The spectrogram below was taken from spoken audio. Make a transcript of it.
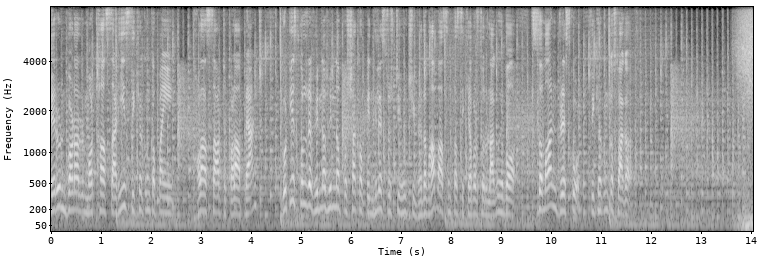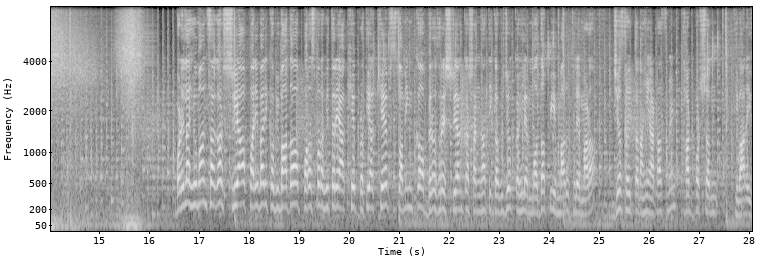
ମେରୁନ୍ ବର୍ଡର ମଠା ଶାଢ଼ୀ ଶିକ୍ଷକଙ୍କ ପାଇଁ ଧଳା ସାର୍ଟ କଳା ପ୍ୟାଣ୍ଟ ଗୋଟିଏ ସ୍କୁଲରେ ଭିନ୍ନ ଭିନ୍ନ ପୋଷାକ ପିନ୍ଧିଲେ ସୃଷ୍ଟି ହେଉଛି ଭେଦଭାବ ଆସନ୍ତା ଶିକ୍ଷାବର୍ଷରୁ ଲାଗୁ ହେବ ସମାନ ଡ୍ରେସ୍ କୋଡ୍ ଶିକ୍ଷକଙ୍କ ସ୍ୱାଗତ बढ़ला ह्यूमान सगर श्रिया पारिवारिक बद परस्पर भितर आक्षेप प्रति आक्षेप स्वामी विरोध में श्रिया सांघातिक अभोग कहे मद पी मारुले माड़ झील सहित ना आटाचमेंट थर्ड पर्सन थी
